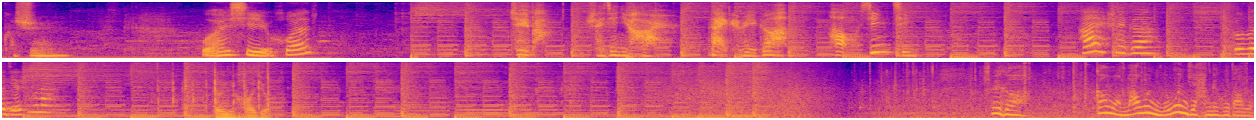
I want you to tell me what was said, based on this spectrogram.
可是我喜欢。去吧，水晶女孩，带给瑞哥好心情。嗨，帅哥，工作结束了？等你好久了。瑞哥，刚网吧问你的问题还没回答我呢。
